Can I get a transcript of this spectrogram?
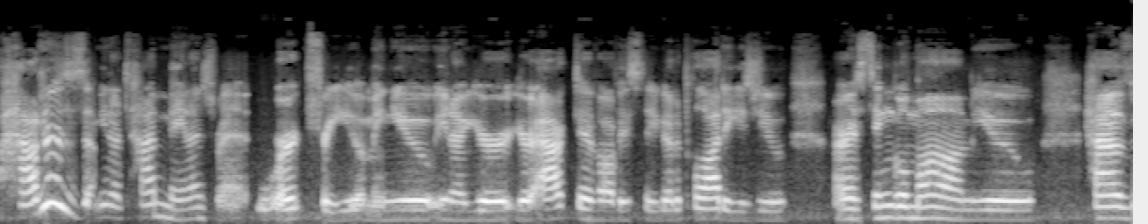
How does you know time management work for you? I mean you you know you're you're active obviously you go to pilates you are a single mom you have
